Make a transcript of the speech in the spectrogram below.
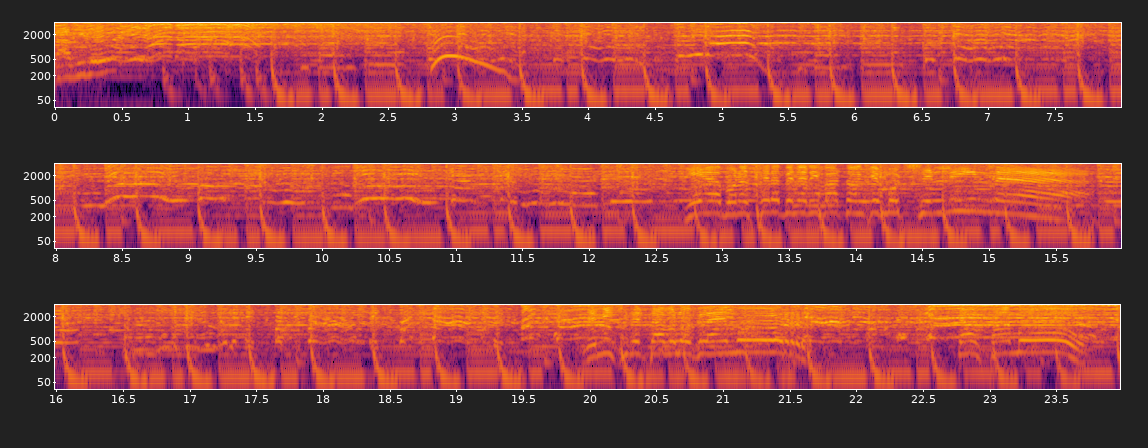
Davide. Yeah, buonasera, ben arrivato anche Mocellin. Gli amici del tavolo Glamour. Ciao Samu.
